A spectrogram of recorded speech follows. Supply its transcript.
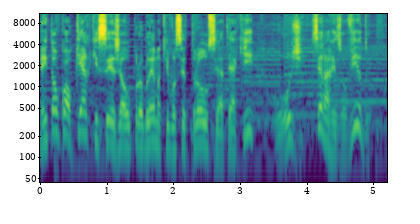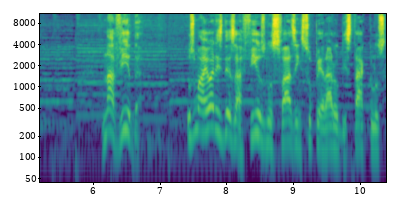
então qualquer que seja o problema que você trouxe até aqui, hoje será resolvido. Na vida, os maiores desafios nos fazem superar obstáculos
